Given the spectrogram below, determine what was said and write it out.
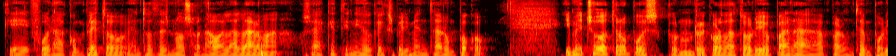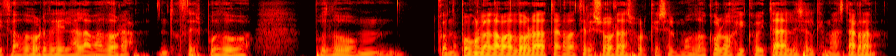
que fuera completo, entonces no sonaba la alarma, o sea que he tenido que experimentar un poco. Y me he hecho otro pues con un recordatorio para, para un temporizador de la lavadora. Entonces puedo, puedo, mm, cuando pongo la lavadora tarda tres horas porque es el modo ecológico y tal, es el que más tarda.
